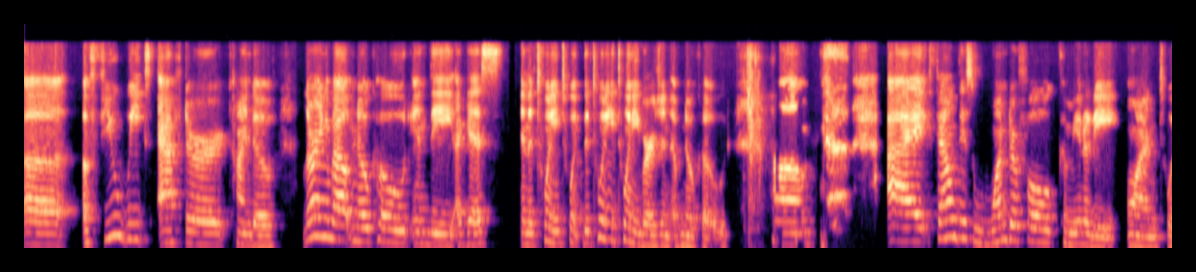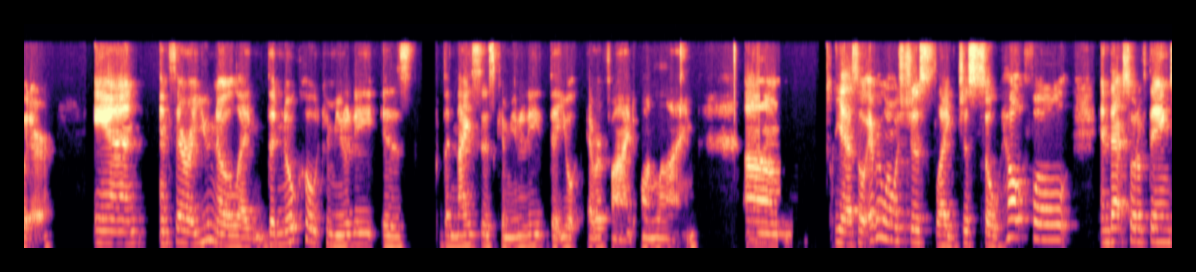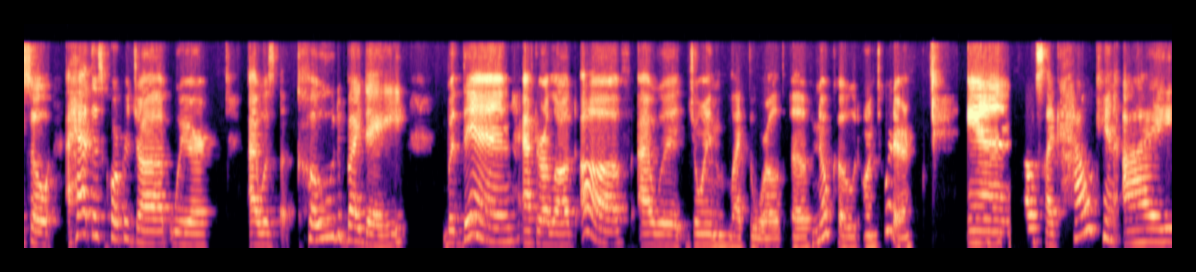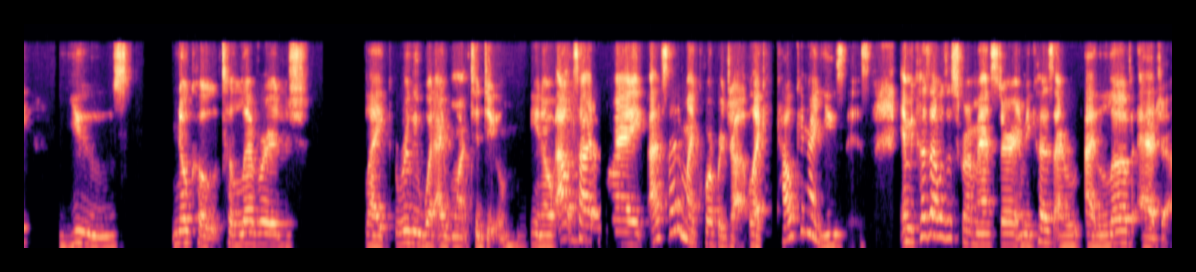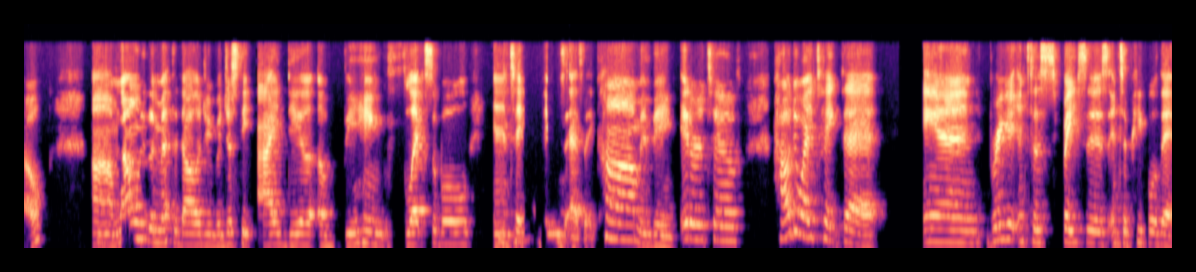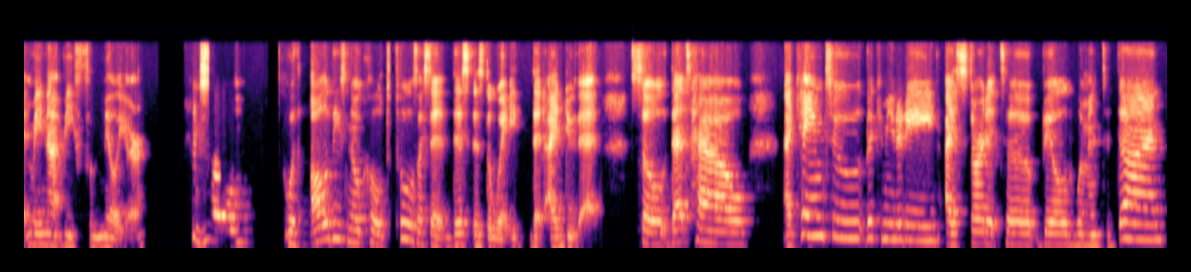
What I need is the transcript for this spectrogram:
uh, a few weeks after kind of learning about no code in the i guess in the 2020 the 2020 version of no code. Um, i found this wonderful community on twitter. And and sarah you know like the no code community is the nicest community that you'll ever find online. Um, yeah so everyone was just like just so helpful and that sort of thing. So i had this corporate job where i was a code by day but then after I logged off, I would join like the world of no code on Twitter. And mm-hmm. I was like, how can I use no code to leverage like really what I want to do, you know, mm-hmm. outside of my outside of my corporate job. Like, how can I use this? And because I was a scrum master and because I I love agile, um, not only the methodology, but just the idea of being flexible and mm-hmm. taking things as they come and being iterative. How do I take that and bring it into spaces, into people that may not be familiar? Mm-hmm. So, with all of these no code tools, I said, this is the way that I do that. So, that's how. I came to the community. I started to build Women to Done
